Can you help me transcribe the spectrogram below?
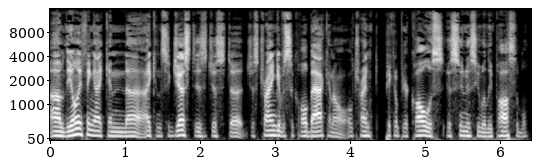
Um, the only thing I can uh, I can suggest is just uh, just try and give us a call back, and I'll, I'll try and pick up your call as, as soon as humanly possible.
